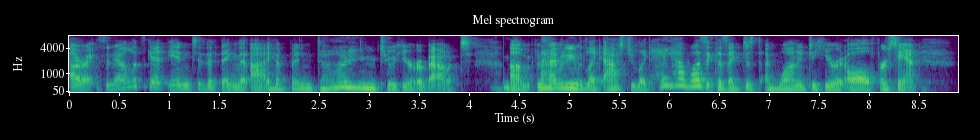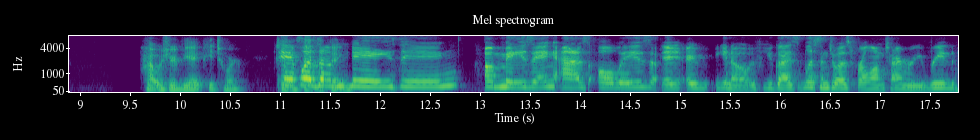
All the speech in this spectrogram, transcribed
All right, so now let's get into the thing that I have been dying to hear about, um, and I haven't even like asked you like, "Hey, how was it?" Because I just I wanted to hear it all firsthand. How was your VIP tour? Tell it was amazing. amazing as always. I, I, you know, if you guys listen to us for a long time or you read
